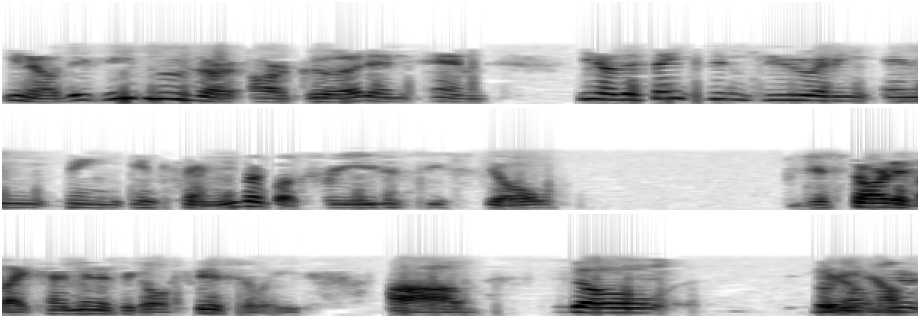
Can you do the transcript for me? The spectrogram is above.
you know th- these moves are are good, and and you know the Saints didn't do any anything insane, but look, free agency still just started like ten minutes ago officially. Um, so you know,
